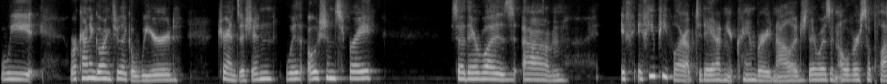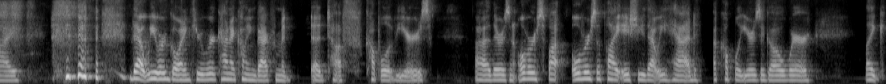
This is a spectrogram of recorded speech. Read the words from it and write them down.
we we're kind of going through like a weird transition with ocean spray. So there was um if if you people are up to date on your cranberry knowledge, there was an oversupply that we were going through. We are kind of coming back from a, a tough couple of years uh, there was an oversupply oversupply issue that we had a couple years ago where like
